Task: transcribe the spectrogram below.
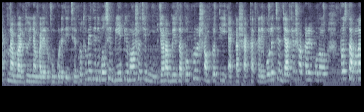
এক নাম্বার, দুই নাম্বার এরকম করে দিচ্ছেন প্রথমে তিনি বলছেন, বিএনপি মহাসচিব জনাব মির্জা ফখরুল সম্প্রতি একটা সাক্ষাৎকারে বলেছেন, জাতীয় সরকারের কোনো প্রস্তাবনা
